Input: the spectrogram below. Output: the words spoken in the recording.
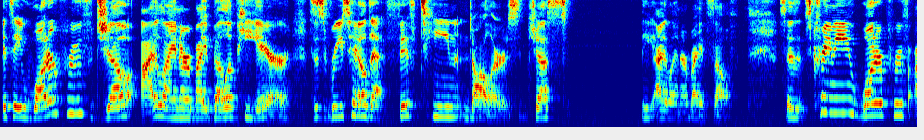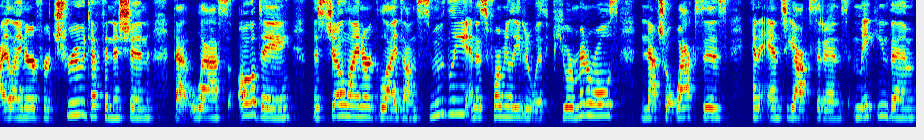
It's a waterproof gel eyeliner by Bella Pierre. This is retailed at $15, just the eyeliner by itself. It says it's creamy, waterproof eyeliner for true definition that lasts all day. This gel liner glides on smoothly and is formulated with pure minerals, natural waxes, and antioxidants, making them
